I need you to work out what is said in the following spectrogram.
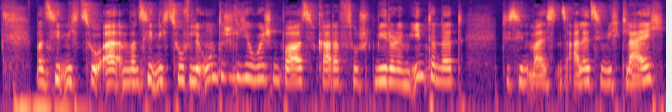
Man sieht nicht so, äh, man sieht nicht so viele unterschiedliche Vision Boards, gerade auf Social Media und im Internet. Die sind meistens alle ziemlich gleich.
